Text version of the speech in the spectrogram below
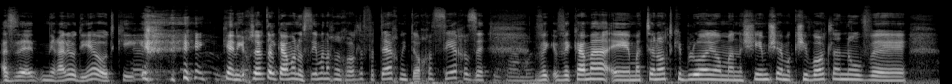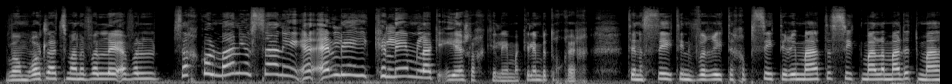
אז אה, נראה לי עוד יהיה עוד, כי, כן. כי אני חושבת על כמה נושאים אנחנו יכולות לפתח מתוך השיח הזה. ו- וכמה אה, מתנות קיבלו היום אנשים שמקשיבות לנו ו- ואומרות לעצמן, אבל, אה, אבל בסך הכל, מה אני עושה? אני, אין, אין לי כלים, לה... יש לך כלים, הכלים בתוכך. תנסי, תנברי, תחפשי, תראי מה את עשית, מה למדת, מה,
